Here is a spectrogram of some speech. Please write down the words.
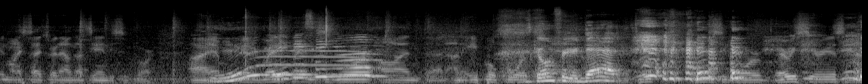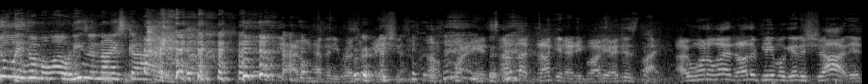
in my sights right now, and that's Andy Signor. I am Yeah. getting ready for Baby Andy Signor. Signor on uh, on April 4th. He's going for your dad. uh, Andy very serious. and You leave him alone. He's a nice guy. Yeah, I don't have any reservations about playing. It's, I'm not ducking anybody. I just Right. I want to let other people get a shot. at,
